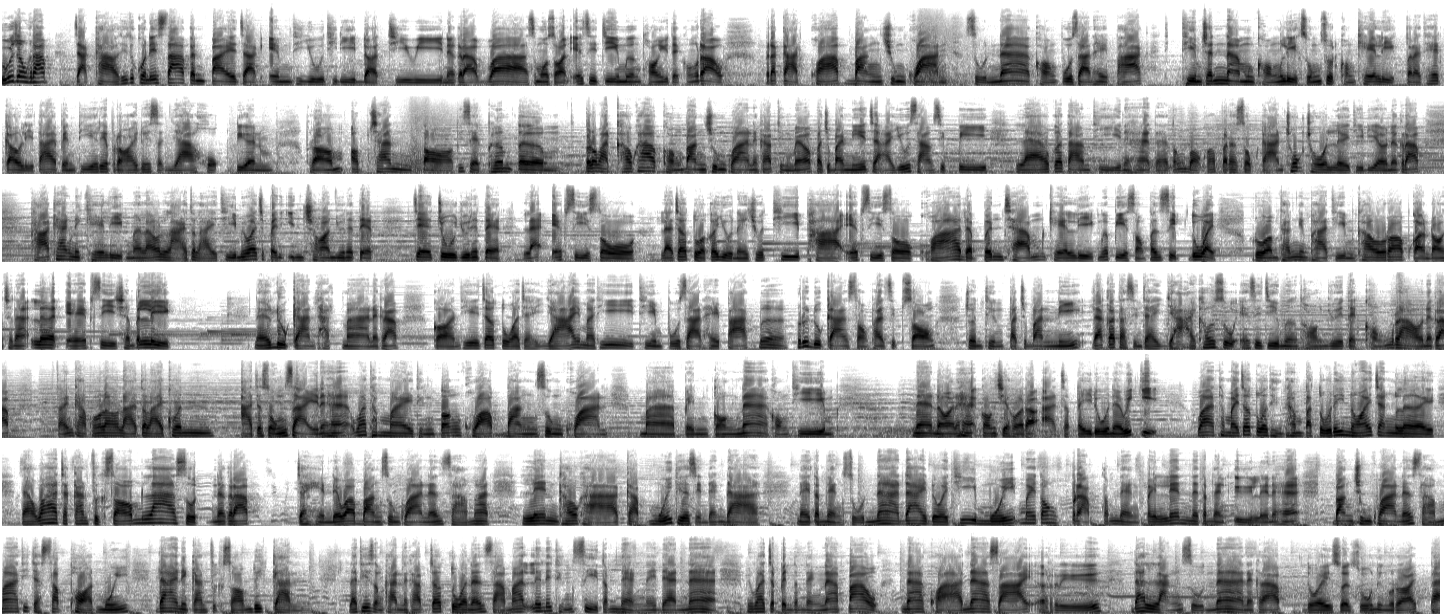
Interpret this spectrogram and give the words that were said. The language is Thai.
คุณผู้ชมครับ จากข่าวที่ทุกคนได้ทราบกันไปจาก mtutd.tv นะครับ ว่าสโมสร SCG เมืองทองยูเต็ดของเรา ประกาศคว้าบังชุงควานศูนย์หน้าของปูซานไฮพาร์คทีมชั้นนำของลีกสูงสุดของเคลีกประเทศเกาหลีใต้เป็นที่เรียบร้อยด้วยสัญญา 6 เดือน พร้อมออปชั่นต่อพิเศษเพิ่มเติม ประวัติคร่าวๆของบังชุงควานนะครับถึงแม้ว่าปัจจุบันนี้จะอายุ 30 ปี แล้วก็ตามทีนะฮะแต่ต้องบอกว่าประสบการณ์โชคโชนเลยทีเดียวนะครับค้าแข้งในเคลีกมาแล้วหลายต่อหลายทีไม่ว่าจะเป็นอินชอนยูเนเต็ดเจจูยูเนเต็ดและ FC โซและเจ้าตัวก็อยู่ในชุดที่พา FC โซคว้าดับเบิลแชมป์เคลีกเมื่อปี 2010 ด้วย รวมทั้งยังพาทีมเข้ารอบก่อนรองชนะเลิศ AFC แชมเปี้ยนลีก ในฤดูกาลถัดมานะครับ ก่อนที่เจ้าตัวจะย้ายมาที่ทีมปูซานไฮพาร์คเมื่อฤดูกาล 2012 จนถึงปัจจุบันนี้ และก็ตัดสินใจย้ายเข้าสู่ SCG เมืองทองยูไนเต็ดของเรานะครับแฟนคลับของเราหลายต่อหลายคนอาจจะสงสัยนะฮะว่าทำไมถึงต้องคว้าบังซุงควานมาเป็นกองหน้าของทีม แน่นอนนะฮะกองเชียร์ของเราอาจจะไปดูในวิกิว่าทำไมเจ้าตัวถึงทำประตูได้น้อยจังเลย แต่ว่าจากการฝึกซ้อมล่าสุดนะครับ จะเห็นได้ว่าบางซุงควานนั้นสามารถเล่นเข้าขากับมุ้ยเทียสินแดงดา ในตำแหน่งศูนย์หน้าได้โดยที่มุ้ยไม่ต้องปรับตำแหน่งไปเล่นในตำแหน่งอื่นเลยนะฮะบางชุงควานนั้นสามารถที่จะซับพอร์ตมุ้ยได้ในการฝึกซ้อมด้วยกัน และที่สำคัญนะครับ เจ้าตัวนั้นสามารถเล่นได้ถึง 4ตำแหน่งในแดนหน้า ไม่ว่าจะเป็นตำแหน่งหน้าเป้า หน้าขวาหน้าซ้าย หรือด้านหลังศูนย์หน้านะครับ โดยส่วนสูง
